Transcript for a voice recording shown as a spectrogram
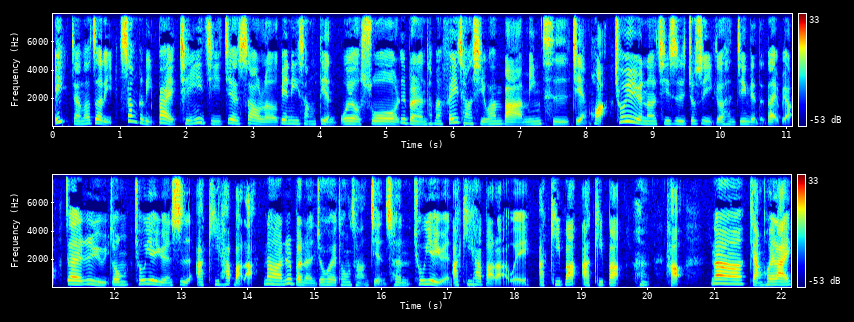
诶，讲到这里，上个礼拜前一集介绍了便利商店，我有说日本人他们非常喜欢把名词简化。秋叶原呢，其实就是一个很经典的代表，在日语中，秋叶原是阿基哈巴拉，那日本人就会通常简称秋叶原阿基哈巴拉为阿基巴阿基巴。哼，好。那讲回来，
